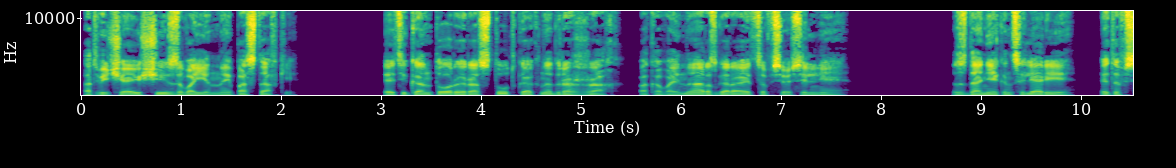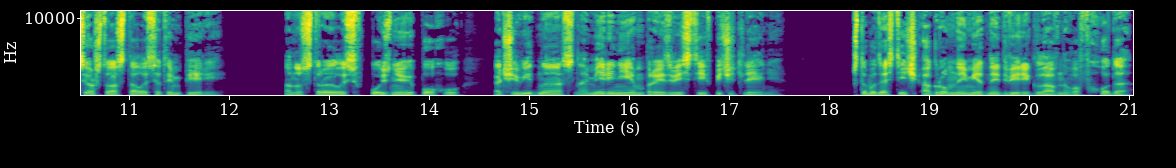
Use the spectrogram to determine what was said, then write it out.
отвечающие за военные поставки. Эти конторы растут как на дрожжах, пока война разгорается все сильнее. Здание канцелярии это все, что осталось от империи. Оно строилось в позднюю эпоху, очевидно, с намерением произвести впечатление. Чтобы достичь огромной медной двери главного входа,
